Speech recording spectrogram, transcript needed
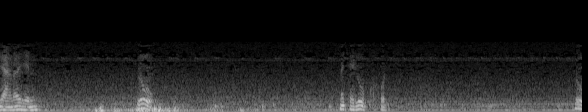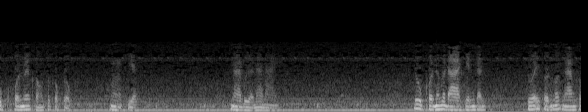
อย่างเราเห็น ลูก ไม่ใช่ลูกคน รูปคนเป็นของสกปรกเกลียดน้าเบื่อหน้านาย รูปคนธรรมดาเห็นกัน สวยสดงดงามก็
